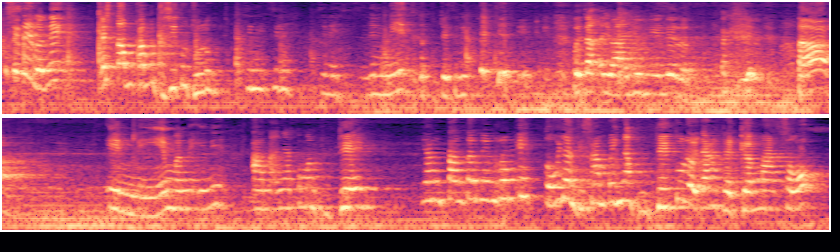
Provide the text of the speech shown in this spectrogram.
Sini loh, Nik. Eh, Tom, kamu di situ dulu. Sini, sini. Sini, sini, Nik, deket Bude sini. Bocah ayu-ayu ini loh. Tom, Ini, Meni ini anaknya teman Bude. Yang tante Ningrum itu, yang di sampingnya Bude itu loh, yang ada gang masuk.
